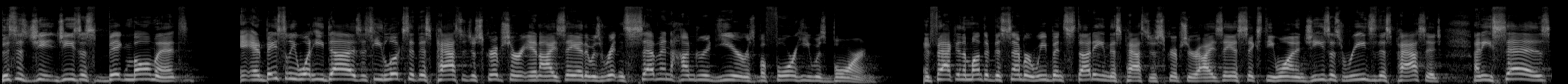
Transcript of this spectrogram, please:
This is G- Jesus' big moment. And basically, what he does is he looks at this passage of scripture in Isaiah that was written 700 years before he was born. In fact, in the month of December, we've been studying this passage of scripture, Isaiah 61, and Jesus reads this passage and he says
